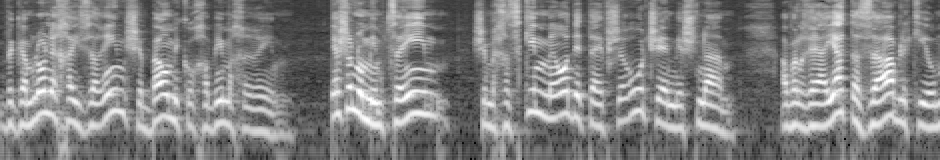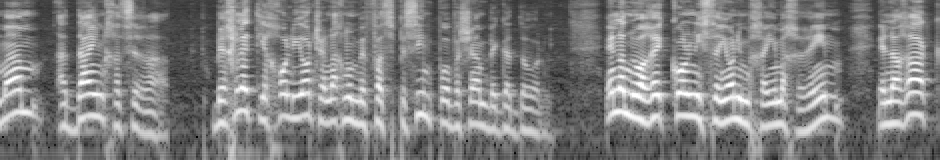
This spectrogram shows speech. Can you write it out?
וגם לא לחייזרים שבאו מכוכבים אחרים. יש לנו ממצאים שמחזקים מאוד את האפשרות שהם ישנם, אבל ראיית הזהב לקיומם עדיין חסרה. בהחלט יכול להיות שאנחנו מפספסים פה ושם בגדול. אין לנו הרי כל ניסיון עם חיים אחרים, אלא רק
